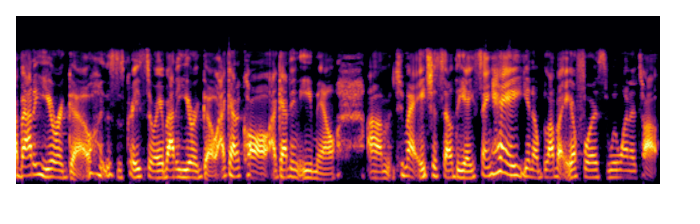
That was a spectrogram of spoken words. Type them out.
about a year ago this is a crazy story about a year ago i got a call i got an email um, to my hslda saying hey you know blah blah air force we want to talk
